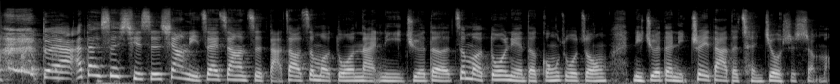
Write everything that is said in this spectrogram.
对啊，啊！但是其实像你在这样子打造这么多奶，你觉得这么多年的工作中，你觉得你最大的成就是什么？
